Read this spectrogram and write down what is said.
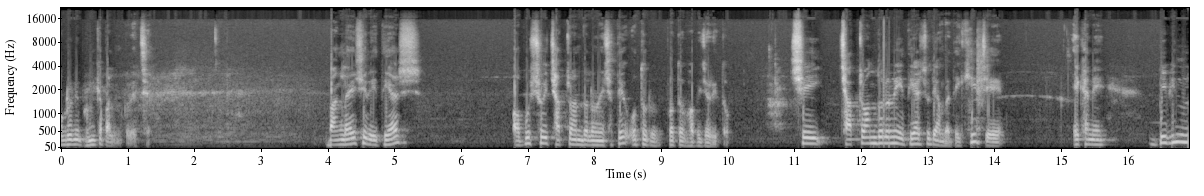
অগ্রণী ভূমিকা পালন করেছে। বাংলাদেশের ইতিহাস অবশ্যই ছাত্র আন্দোলনের সাথে ওতপ্রোতভাবে জড়িত। সেই ছাত্র আন্দোলনের ইতিহাস যদি আমরা দেখি যে এখানে বিভিন্ন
